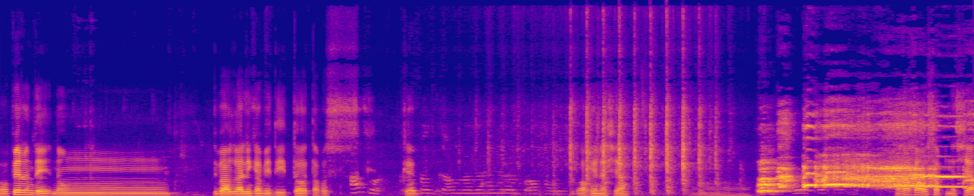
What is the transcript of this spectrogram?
Oh, pero hindi, nung, di ba galing kami dito, tapos Apo, umagahan naman po okay. okay na siya. Oh. Nakakausap na siya.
